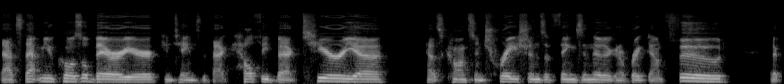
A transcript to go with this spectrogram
That's that mucosal barrier, contains the back, healthy bacteria, has concentrations of things in there. They're going to break down food that,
